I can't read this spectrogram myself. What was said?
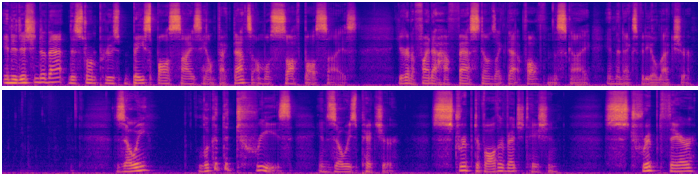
In addition to that, this storm produced baseball size hail. In fact, that's almost softball size. You're going to find out how fast stones like that fall from the sky in the next video lecture. Zoe, look at the trees in Zoe's picture, stripped of all their vegetation, stripped there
